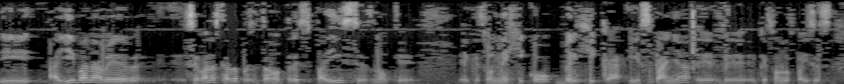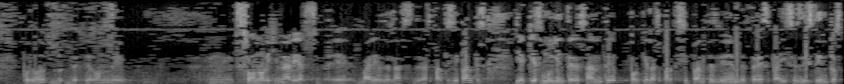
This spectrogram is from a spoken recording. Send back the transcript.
Y allí van a ver, se van a estar representando tres países, ¿no? Que, eh, que son México, Bélgica y España, eh, de- que son los países pues, de, de donde son originarias eh, varias de las, de las participantes. Y aquí es muy interesante porque las participantes vienen de tres países distintos.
